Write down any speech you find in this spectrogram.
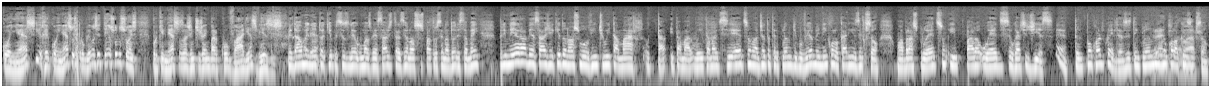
conhece, reconhece os problemas e tem as soluções. Porque nessas a gente já embarcou várias vezes. Me dá um minuto aqui, preciso ler algumas mensagens, trazer nossos patrocinadores também. Primeira mensagem aqui do nosso ouvinte, o Itamar. O Itamar, o Itamar disse: Edson, não adianta ter plano de governo e nem colocar em execução. Um abraço para o Edson e para o Edson Ugarte Dias. É, então, concordo com ele. Às vezes tem plano e não coloca em execução.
